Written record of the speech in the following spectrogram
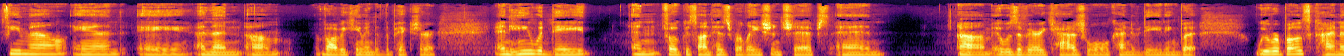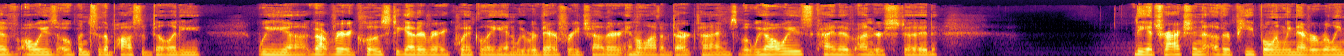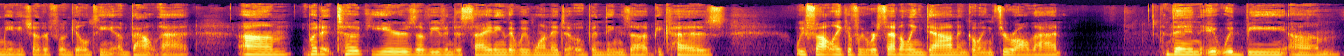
female and a, and then, um, Bobby came into the picture and he would date and focus on his relationships and, um, it was a very casual kind of dating, but we were both kind of always open to the possibility. We uh, got very close together very quickly and we were there for each other in a lot of dark times, but we always kind of understood the attraction to other people and we never really made each other feel guilty about that. Um, but it took years of even deciding that we wanted to open things up because we felt like if we were settling down and going through all that, then it would be, um,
